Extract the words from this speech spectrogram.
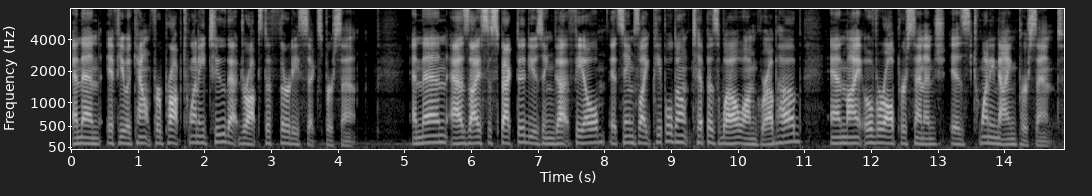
And then if you account for Prop 22, that drops to 36%. And then, as I suspected using gut feel, it seems like people don't tip as well on Grubhub, and my overall percentage is 29%.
